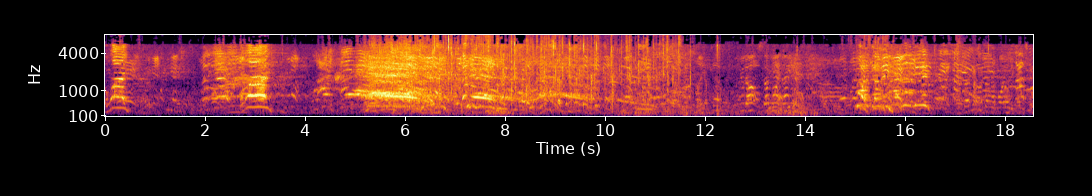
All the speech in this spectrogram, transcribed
Away! Away! Good Arch. Don't mind that. Go on, Sammy! Ollie! Ollie!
